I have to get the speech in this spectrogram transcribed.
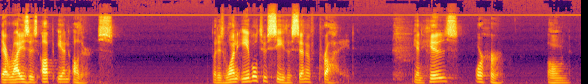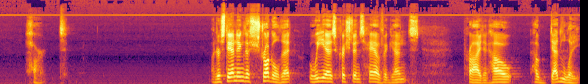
that rises up in others. But is one able to see the sin of pride in his or her own heart? Understanding the struggle that we as Christians have against pride and how, how deadly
